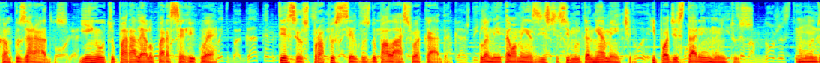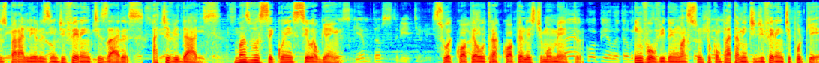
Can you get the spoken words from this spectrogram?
campos arados, e em outro paralelo para ser rico é ter seus próprios servos do palácio a cada. Planeta homem existe simultaneamente, e pode estar em muitos mundos paralelos em diferentes áreas, atividades. Mas você conheceu alguém. Sua cópia é outra cópia neste momento. Envolvido em um assunto completamente diferente porque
